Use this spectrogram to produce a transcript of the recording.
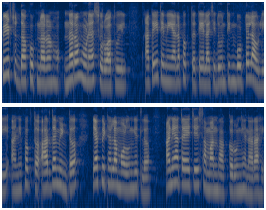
पीठसुद्धा खूप नरम हो नरम होण्यास सुरुवात होईल. आता इथे मी याला फक्त तेलाची दोन तीन बोटं लावली आणि फक्त अर्धा मिनटं या पिठाला मळून घेतलं. आणि आता याचे समान भाग करून घेणार आहे.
